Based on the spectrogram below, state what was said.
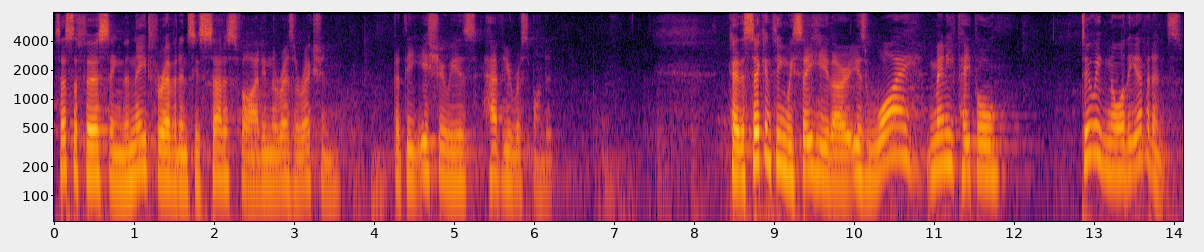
So that's the first thing. The need for evidence is satisfied in the resurrection. But the issue is have you responded? Okay, the second thing we see here, though, is why many people do ignore the evidence.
